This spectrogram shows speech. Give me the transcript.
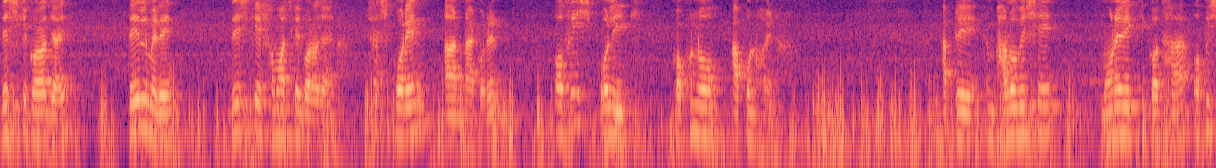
দেশকে করা যায়। তেল মেরে দেশকে, সমাজকে করা যায় না। করেন আর না করেন, অফিস কলিগ কখনো আপন হয় না। আপনি ভালোবেসে মনের একটি কথা অফিস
